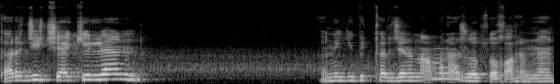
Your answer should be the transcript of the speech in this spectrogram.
Tercih çekil lan. Yani gibi tercihinin amına job sokarım lan.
